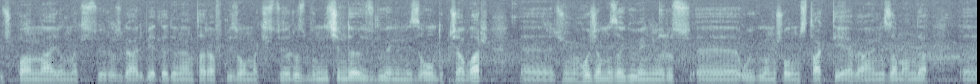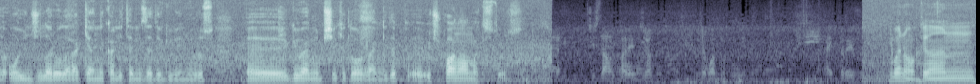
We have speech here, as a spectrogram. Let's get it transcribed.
3 puanla ayrılmak istiyoruz. Galibiyetle dönen taraf biz olmak istiyoruz. Bunun için de özgüvenimiz oldukça var. E, Çünkü hocamıza güveniyoruz. E, Uygulamış olduğumuz taktiğe ve aynı zamanda e, oyuncular olarak kendi kalitemize de güveniyoruz. E, Güvenli bir şekilde oradan gidip 3 puan almak istiyoruz. Bueno, quedan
